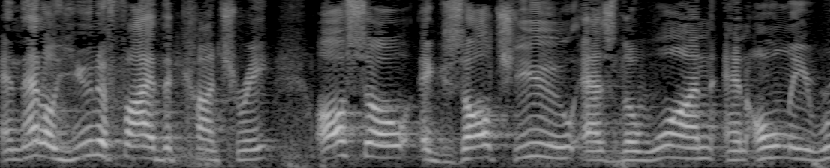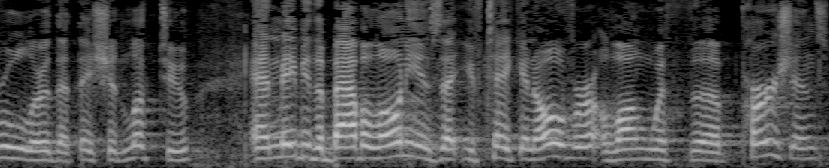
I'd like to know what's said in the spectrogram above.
and that'll unify the country, also exalt you as the one and only ruler that they should look to. And maybe the Babylonians that you've taken over, along with the Persians,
